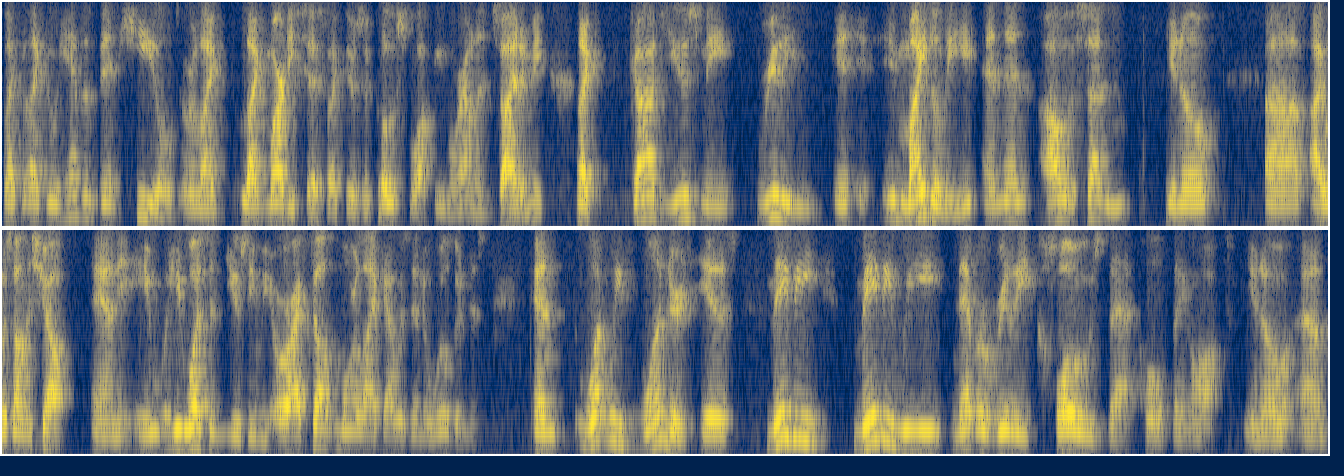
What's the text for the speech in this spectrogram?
like like we haven't been healed, or like like Marty says, like there's a ghost walking around inside of me. Like God used me really mightily, and then all of a sudden, you know, uh, I was on the shelf, and he he wasn't using me, or I felt more like I was in a wilderness. And what we've wondered is maybe maybe we never really closed that whole thing off, you know. Um,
